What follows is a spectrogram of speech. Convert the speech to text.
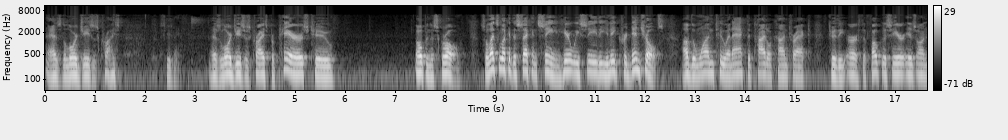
as the Lord Jesus Christ, excuse me, as the Lord Jesus Christ prepares to open the scroll. So let's look at the second scene. Here we see the unique credentials of the one to enact the title contract to the earth. The focus here is on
